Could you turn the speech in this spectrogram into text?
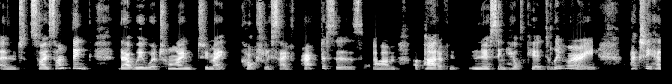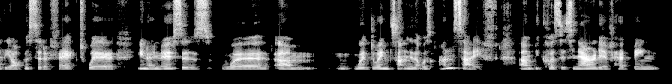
And so, something that we were trying to make culturally safe practices um, a part of nursing healthcare delivery actually had the opposite effect where you know nurses were um, were doing something that was unsafe um, because this narrative had been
